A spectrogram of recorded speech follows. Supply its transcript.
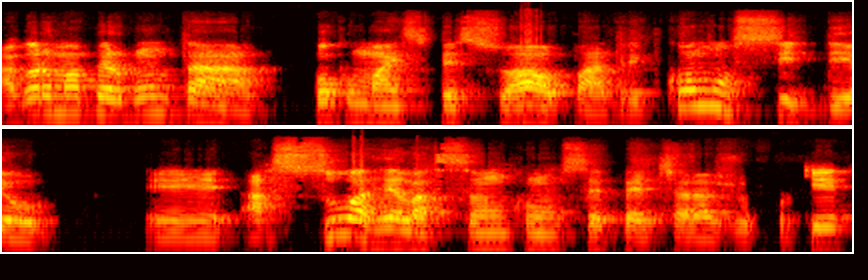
Agora, uma pergunta um pouco mais pessoal, padre. Como se deu é, a sua relação com o Sepete Araju? Porque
